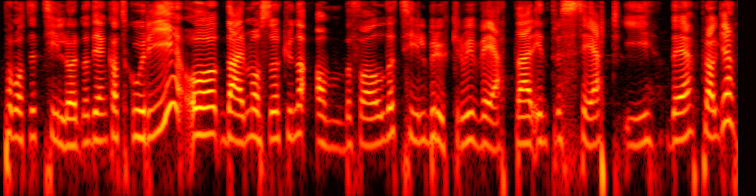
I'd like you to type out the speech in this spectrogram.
på en måte tilordne det i en kategori, og dermed også kunne anbefale det til brukere vi vet er interessert i det plagget.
